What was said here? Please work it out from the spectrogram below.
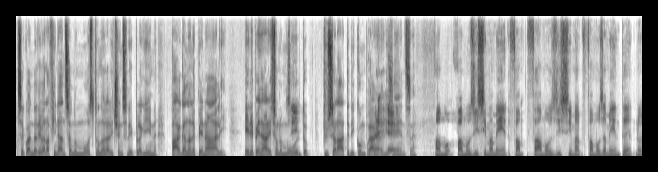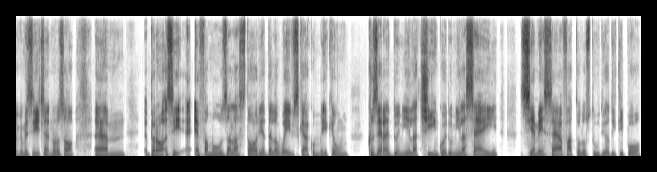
se quando arriva la finanza non mostrano la licenza dei plugin, pagano le penali e le penali sono molto sì. più salate di comprare Beh, le licenze. famo- famosissimamente, fam- famosissima, famosamente, come si dice, non lo so, um, però sì, è, è, famosa la storia della Waves che, ha come, che un, cos'era nel 2005-2006 si è messa e ha fatto lo studio di tipo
